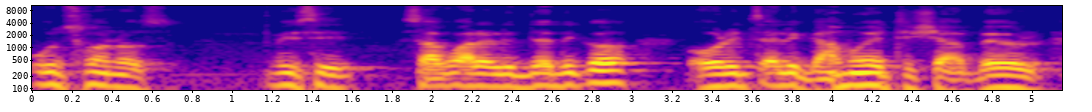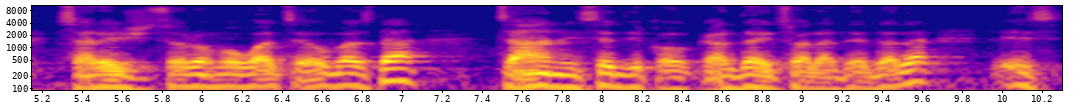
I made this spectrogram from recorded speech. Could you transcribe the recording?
უცხონოს მისი საყვარელი დედიკო ორი წელი გამოეთიშა ბევრ სარეჟისორო მოღვაწეობას და ძალიან ისეთ იყო გარდაიცვალა დედა და ეს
